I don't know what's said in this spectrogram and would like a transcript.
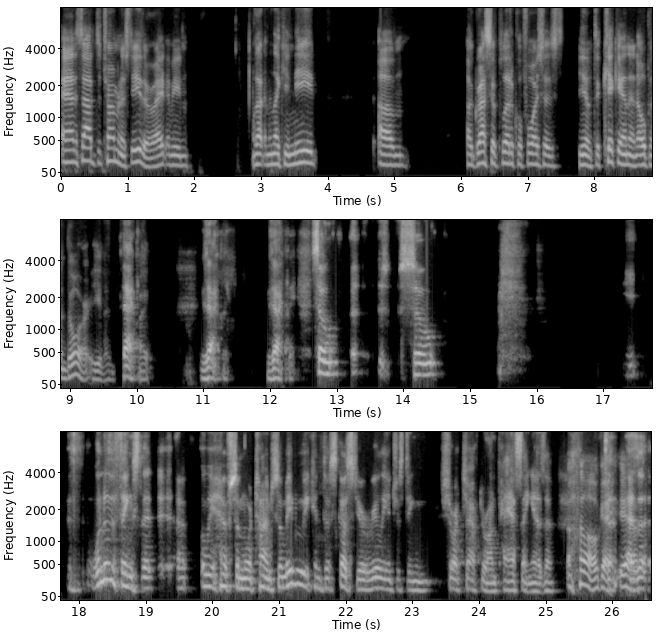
and it's not determinist either, right? I mean, but I mean, like you need um, aggressive political forces, you know, to kick in an open door, even. Exactly. Right? Exactly. Exactly. So, uh, so one of the things that uh, we have some more time, so maybe we can discuss your really interesting short chapter on passing as a oh okay as a, yeah as a,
